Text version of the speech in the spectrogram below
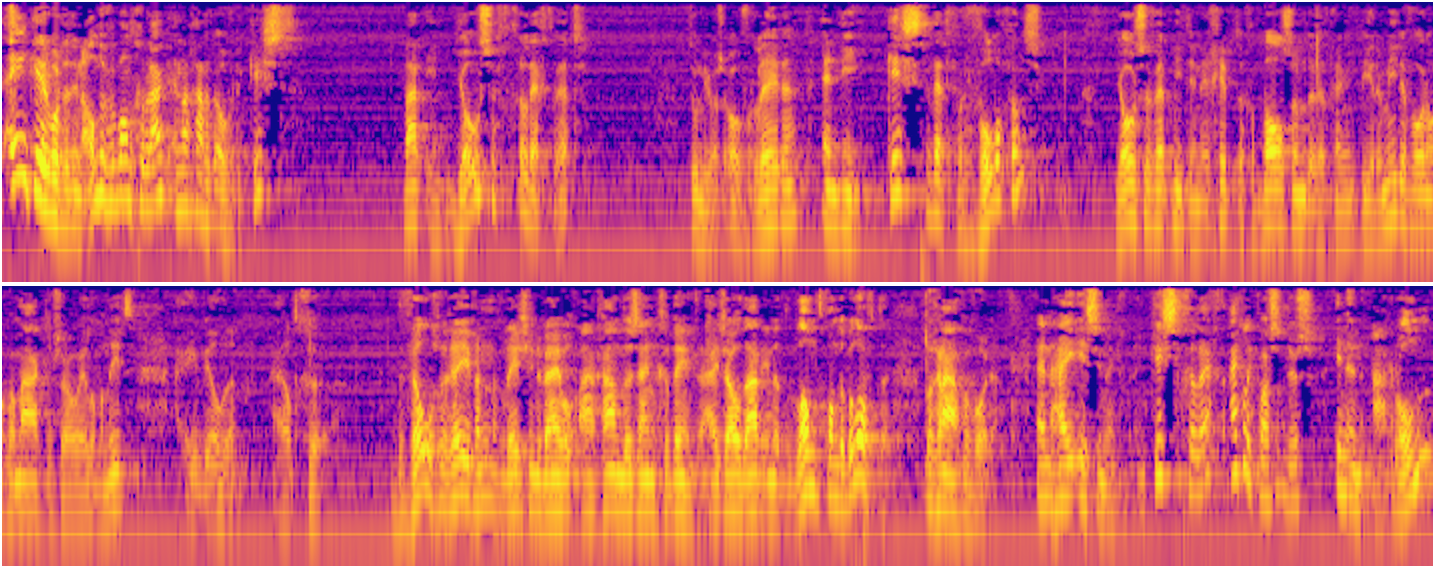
Eén keer wordt het in een ander verband gebruikt en dan gaat het over de kist. Waarin Jozef gelegd werd. Toen hij was overleden. En die kist werd vervolgens. Jozef werd niet in Egypte gebalsemd. Er werd geen piramide voor hem gemaakt of zo. Helemaal niet. Hij wilde. Hij had bevel gegeven, lees je in de Bijbel, aangaande zijn gebeente. Hij zou daar in het land van de belofte begraven worden. En hij is in een, kist gelegd. Eigenlijk was het dus in een aron,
